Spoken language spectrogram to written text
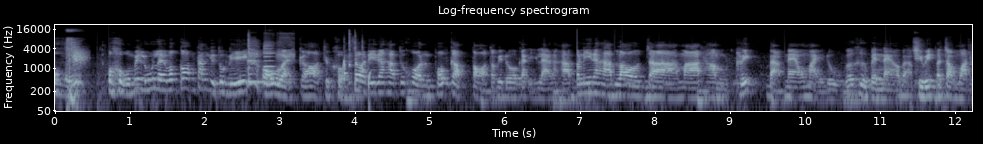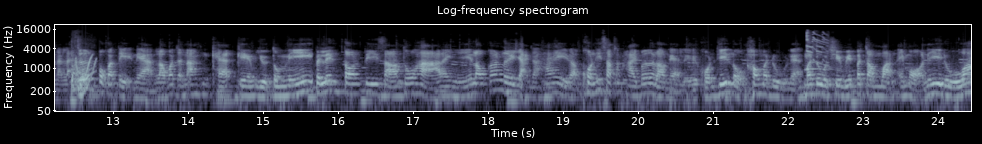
อ้ โอ้โห ไม่รู้เลยว่ากล้องตั้งอยู่ตรงนี้ โอ้ my god ทุกคน สวัสดีนะครับทุกคนพบกับต่อตอวิโดกันอีกแล้วนะครับ วันนี้นะครับเราจะมาทำคลิปแบบแนวใหม่ดูก็คือเป็นแนวแบบชีวิตประจำวันนั่นแหละ ซึ่งปกติเนี่ย เราก็จะนั่งแคสเกมอยู่ตรงนี้ ไปเล่นตอนตีสามโทรหาอะไรอย่างนี้ เราก็เลยอยากจะให้แบบคนที่ subscriber เราเนี่ย หรือคนที่หลงเข้ามาดูเนี่ย มาดูชีวิตประจำวันไอหมอนี่ดูว่า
